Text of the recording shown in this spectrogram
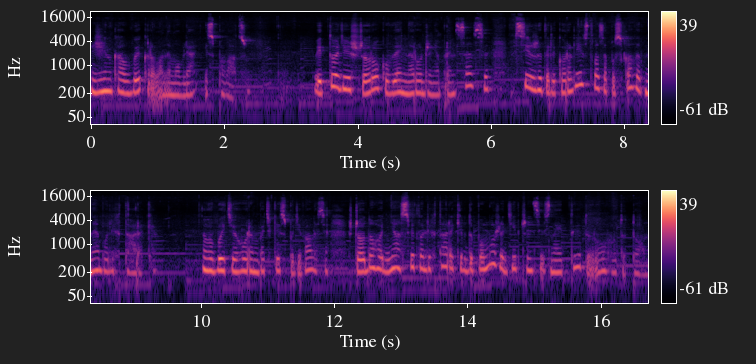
жінка викрала немовля із палацу. Відтоді щороку, в день народження принцеси, всі жителі королівства запускали в небо ліхтарики. Вбиті горем батьки сподівалися, що одного дня світло ліхтариків допоможе дівчинці знайти дорогу додому.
